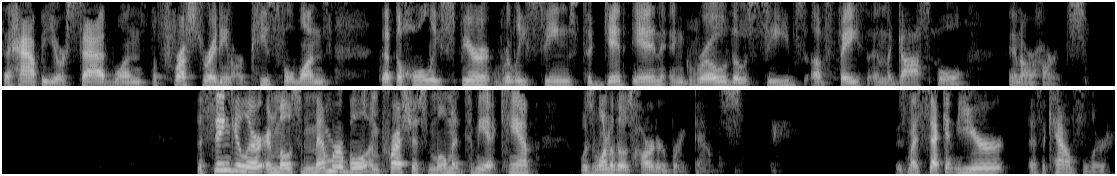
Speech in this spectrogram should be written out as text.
the happy or sad ones, the frustrating or peaceful ones, that the Holy Spirit really seems to get in and grow those seeds of faith and the gospel in our hearts. The singular and most memorable and precious moment to me at camp was one of those harder breakdowns. It was my second year as a counselor,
